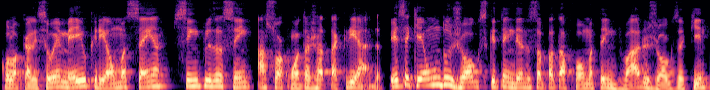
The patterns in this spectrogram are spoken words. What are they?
colocar ali seu e-mail, criar uma senha, simples assim, a sua conta já está criada. Esse aqui é um dos jogos que tem dentro dessa plataforma, tem vários jogos aqui.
